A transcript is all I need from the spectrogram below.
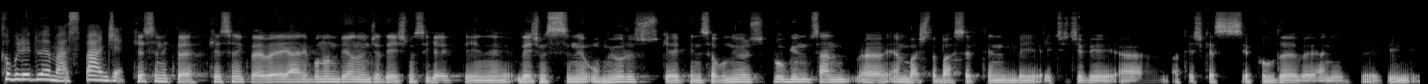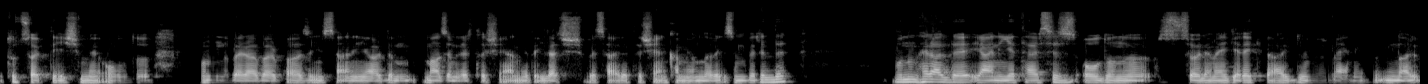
kabul edilemez bence. Kesinlikle, kesinlikle ve yani bunun bir an önce değişmesi gerektiğini, değişmesini umuyoruz, gerektiğini savunuyoruz. Bugün sen e, en başta bahsettiğin bir geçici bir e, ateşkes yapıldı ve hani e, bir tutsak değişimi oldu. Bununla beraber bazı insani yardım malzemeleri taşıyan ya da ilaç vesaire taşıyan kamyonlara izin verildi bunun herhalde yani yetersiz olduğunu söylemeye gerek dahi duymuyorum. Yani bunlar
